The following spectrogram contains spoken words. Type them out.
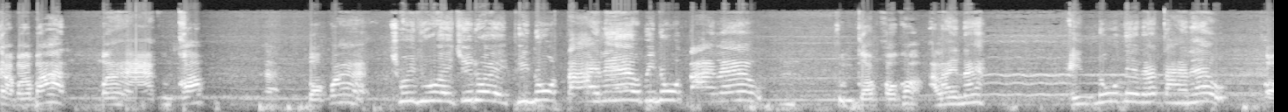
กลับมาบ้านมาหาคุณก๊อฟครับบอกว่าช่วยด้วยช่วยด้วย พี่นุตายแล้ว พี่นุตายแล้วอืมคุณก๊อฟเขาก็อะไรนะไอ้นุเนี่ยนะตายแล้วก็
